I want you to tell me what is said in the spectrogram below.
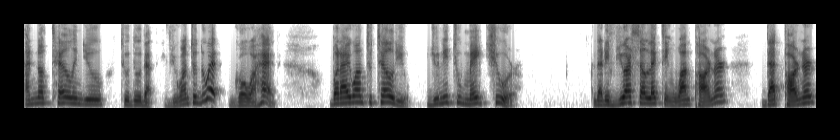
I'm not telling you to do that. If you want to do it, go ahead. But I want to tell you, you need to make sure that if you are selecting one partner, that partner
